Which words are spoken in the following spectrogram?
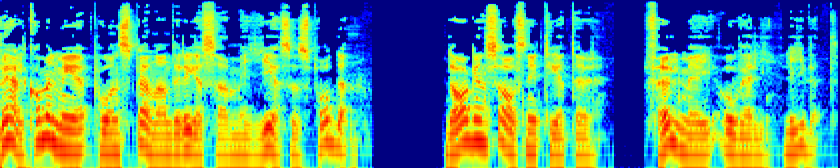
Välkommen med på en spännande resa med Jesuspodden. Dagens avsnitt heter Följ mig och välj livet.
